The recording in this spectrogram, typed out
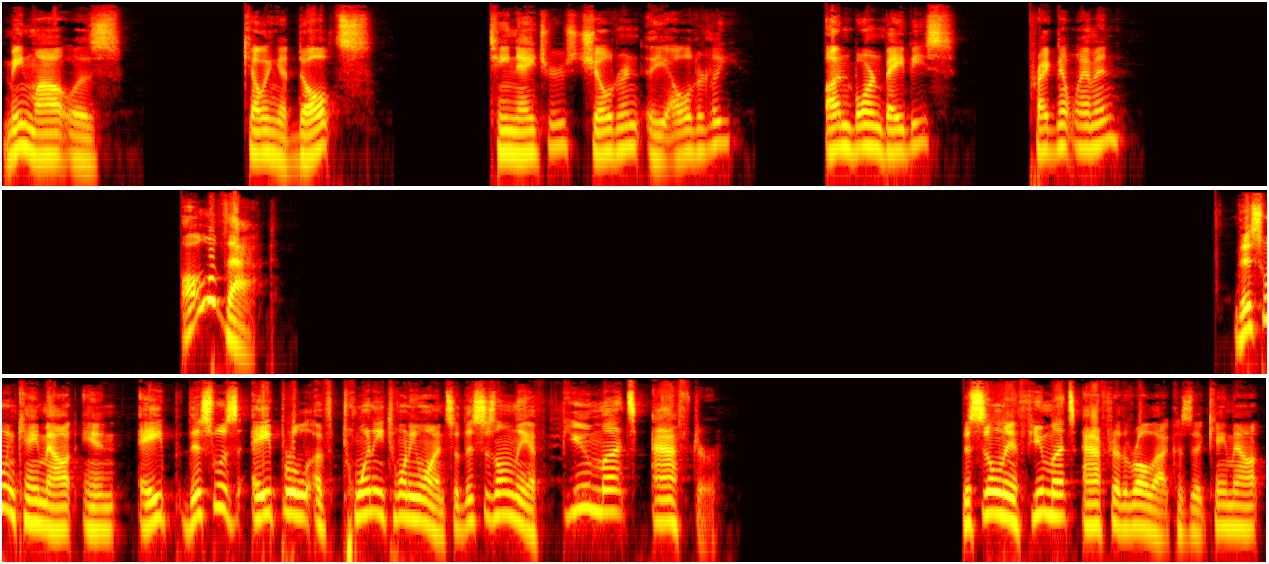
Meanwhile, it was killing adults teenagers, children, the elderly, unborn babies, pregnant women. All of that. This one came out in April. This was April of 2021. So this is only a few months after. This is only a few months after the rollout because it came out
